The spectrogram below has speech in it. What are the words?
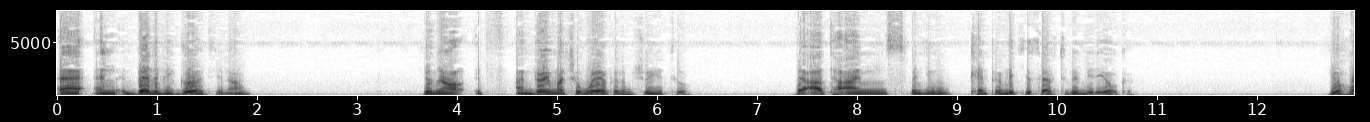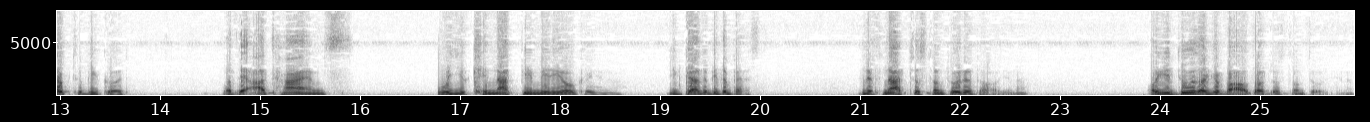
Uh, and better be good, you know. You know, I'm very much aware of it, I'm sure you too. There are times when you can permit yourself to be mediocre. You hope to be good. But there are times where you cannot be mediocre, you know. You've got to be the best. And if not, just don't do it at all, you know. Or you do it like a vow, or just don't do it, you know.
